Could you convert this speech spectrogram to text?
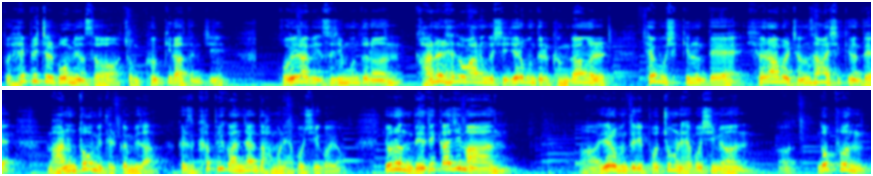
또 햇빛을 보면서 좀 걷기라든지 고혈압이 있으신 분들은 간을 해독하는 것이 여러분들 건강을 회복시키는데 혈압을 정상화시키는데 많은 도움이 될 겁니다. 그래서 커피 관장도 한번 해보시고요. 이런 네 대까지만 어, 여러분들이 보충을 해보시면 어, 높은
